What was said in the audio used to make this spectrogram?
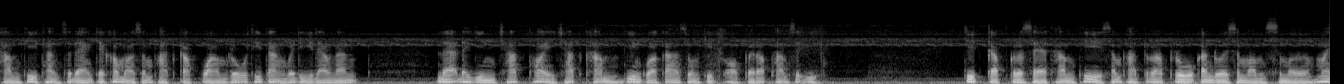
ธรรมที่ท่านแสดงจะเข้ามาสัมผัสกับความรู้ที่ตั้งไว้ดีแล้วนั้น และได้ยินชัดถ้อยชัดคำยิ่งกว่าการส่งจิตออกไปรับธรรมเสียอีกจิตกับกระแสธรรมที่สัมผัสรับรู้กันโดยสม่ำเสมอไม่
